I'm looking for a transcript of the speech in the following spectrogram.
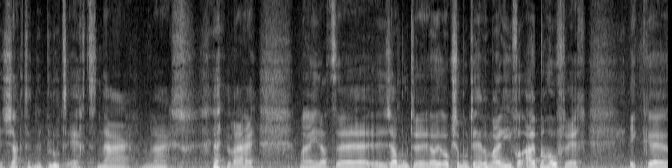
zakte het bloed echt naar, naar waar, waar je dat uh, zou moeten, ook zou moeten hebben, maar in ieder geval uit mijn hoofd weg. Ik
